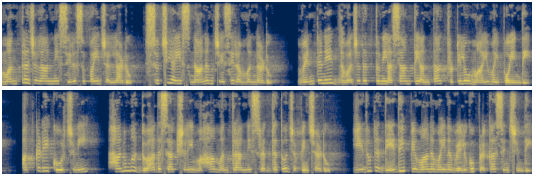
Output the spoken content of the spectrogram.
మంత్రజలాన్ని శిరసుపై జల్లాడు. శుచి అయి స్నానం చేసి రమ్మన్నాడు. వెంటనే ధ్వజదత్తుని అశాంతి అంతా త్రుటిలో మాయమైపోయింది. అక్కడే కూర్చుని హనుమ ద్వాదశాక్షరి మహామంత్రాన్ని శ్రద్ధతో జపించాడు. ఎదుట దేదీప్యమానమైన వెలుగు ప్రకాశించింది.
